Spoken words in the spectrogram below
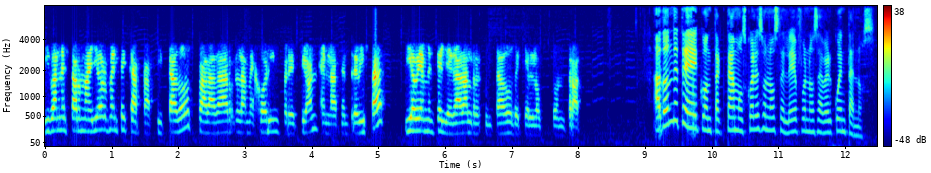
y van a estar mayormente capacitados para dar la mejor impresión en las entrevistas y obviamente llegar al resultado de que los contraten. ¿A dónde te contactamos? ¿Cuáles son los teléfonos? A ver, cuéntanos.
